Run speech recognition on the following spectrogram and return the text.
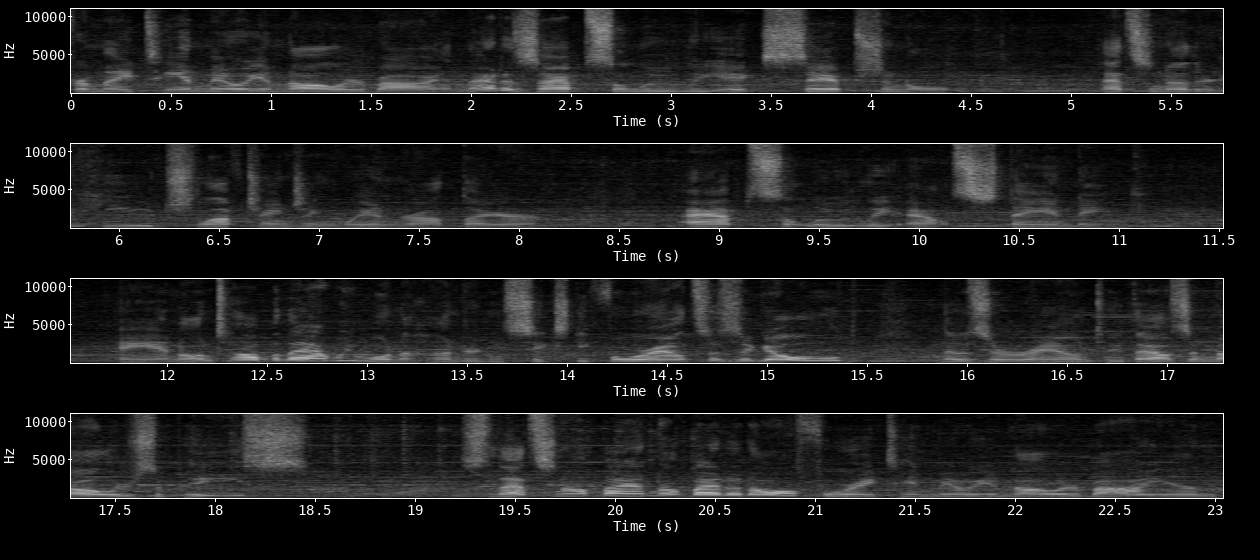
from a $10 million buy, and that is absolutely exceptional. That's another huge life-changing win right there. Absolutely outstanding. And on top of that, we won 164 ounces of gold. Those are around $2,000 a piece. So that's not bad, not bad at all for a $10 million buy-in.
